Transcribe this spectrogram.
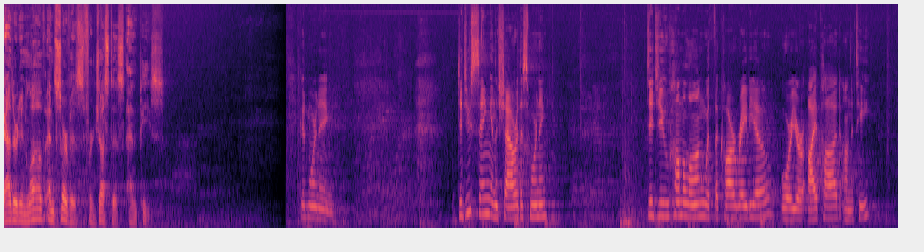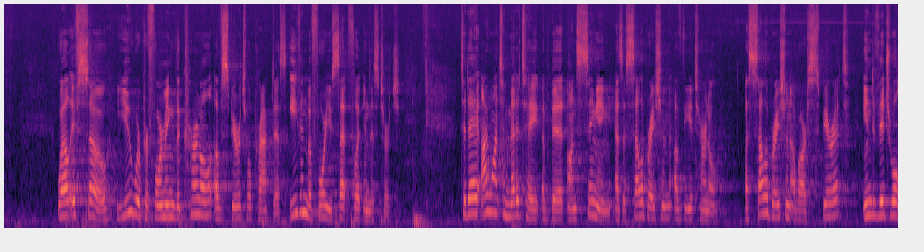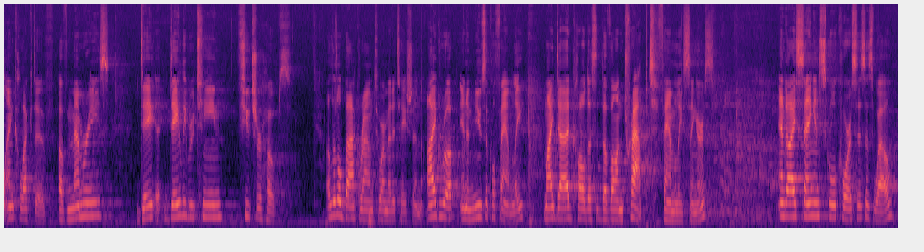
gathered in love and service for justice and peace. Good morning. Did you sing in the shower this morning? Did you hum along with the car radio or your iPod on the T? Well, if so, you were performing the kernel of spiritual practice even before you set foot in this church. Today, I want to meditate a bit on singing as a celebration of the eternal, a celebration of our spirit, individual and collective, of memories, da- daily routine, future hopes. A little background to our meditation. I grew up in a musical family. My dad called us the Von Trapp family singers. And I sang in school choruses as well.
